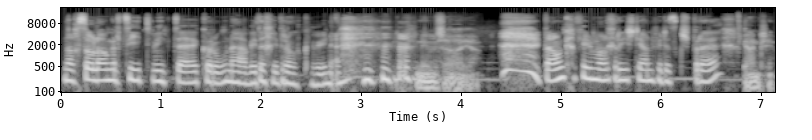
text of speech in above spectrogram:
nach so langer Zeit mit äh, Corona auch wieder ein daran gewöhnen. ich nehme es an, ja. Danke vielmals, Christian, für das Gespräch. Gerne schön.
